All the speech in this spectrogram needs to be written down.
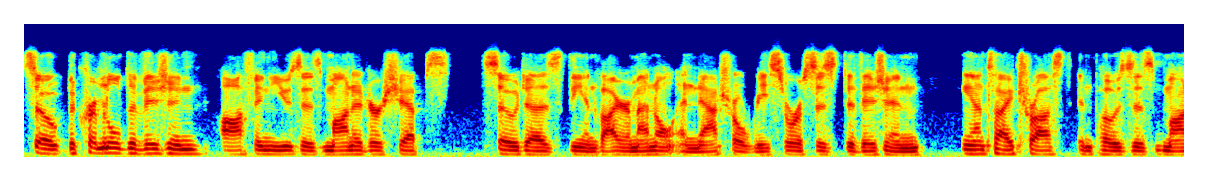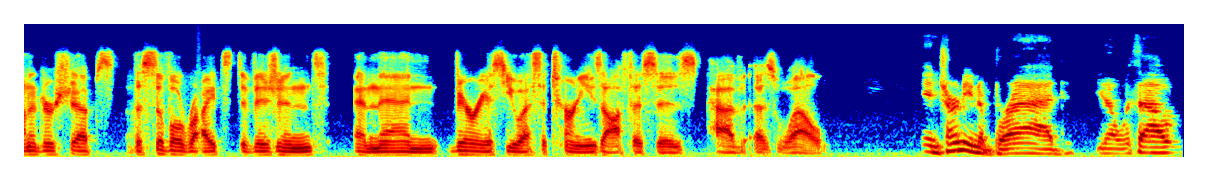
So the criminal division often uses monitorships. So does the environmental and natural resources division. Antitrust imposes monitorships. The civil rights divisions and then various U.S. attorneys' offices have as well in turning to Brad, you know, without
